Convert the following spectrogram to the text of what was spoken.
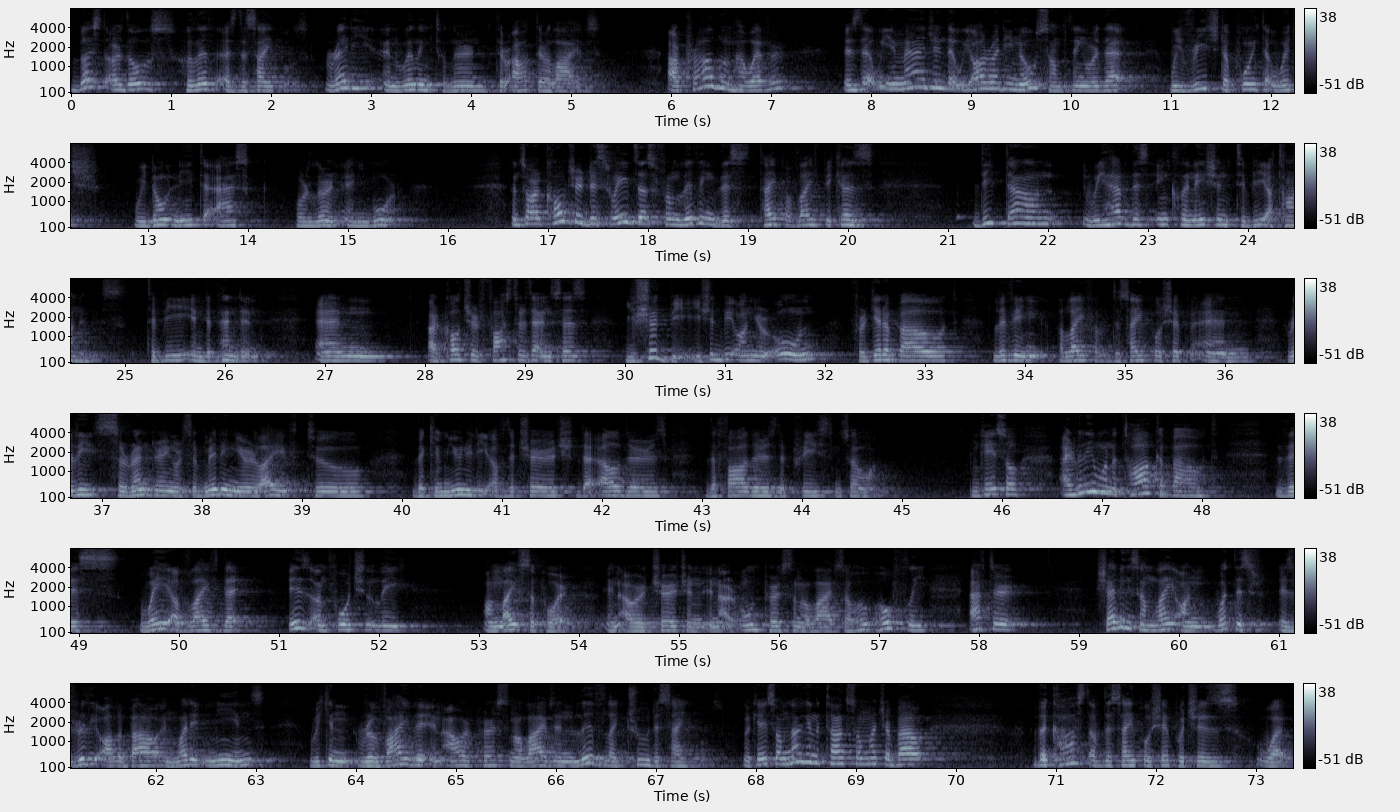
Blessed are those who live as disciples, ready and willing to learn throughout their lives. Our problem, however, is that we imagine that we already know something or that we've reached a point at which we don't need to ask or learn anymore. And so our culture dissuades us from living this type of life because deep down we have this inclination to be autonomous, to be independent. And our culture fosters that and says, you should be. You should be on your own. Forget about living a life of discipleship and really surrendering or submitting your life to the community of the church, the elders, the fathers, the priests, and so on. Okay, so I really want to talk about this way of life that is unfortunately on life support in our church and in our own personal lives. So ho- hopefully, after shedding some light on what this is really all about and what it means, we can revive it in our personal lives and live like true disciples. Okay, so I'm not going to talk so much about the cost of discipleship, which is what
